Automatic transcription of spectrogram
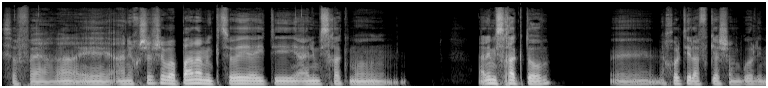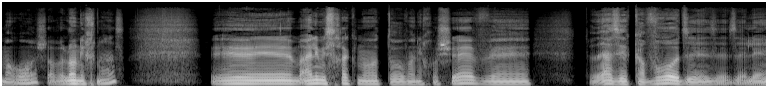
סוף היה רע. אני חושב שבפן המקצועי הייתי, היה לי משחק מאוד... היה לי משחק טוב. אה, יכולתי להפקיע שם גול עם הראש, אבל לא נכנס. אה, היה לי משחק מאוד טוב, אני חושב, ואתה יודע, זה כבוד, זה, זה, זה,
